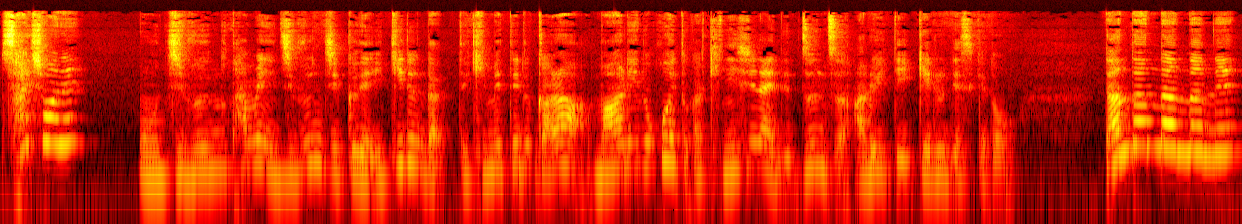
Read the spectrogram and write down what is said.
最初はねもう自分のために自分軸で生きるんだって決めてるから周りの声とか気にしないでずんずん歩いていけるんですけどだんだんだんだんね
